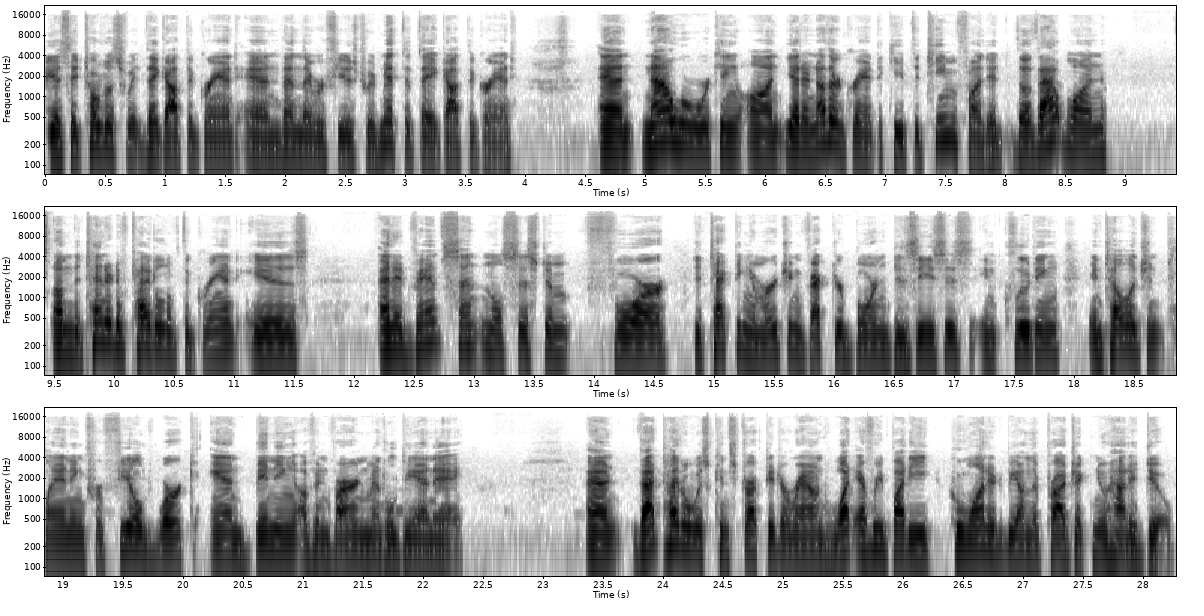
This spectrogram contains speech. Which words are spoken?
because they told us they got the grant and then they refused to admit that they got the grant. And now we're working on yet another grant to keep the team funded, though that one, um, the tentative title of the grant is An Advanced Sentinel System for detecting emerging vector borne diseases, including intelligent planning for field work and binning of environmental DNA. And that title was constructed around what everybody who wanted to be on the project knew how to do.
